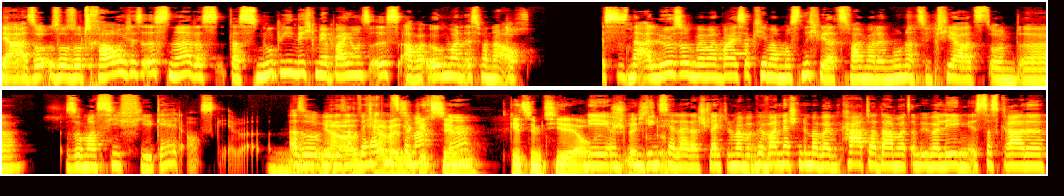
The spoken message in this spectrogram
ja, so, so, so traurig das ist, ne, dass, dass Snoopy nicht mehr bei uns ist, aber irgendwann ist man da auch, ist es eine Erlösung, wenn man weiß, okay, man muss nicht wieder zweimal im Monat zum Tierarzt und äh, so massiv viel Geld ausgeben. Also, wie ja, gesagt, wir hätten es gemacht, ne? Geht es dem Tier ja auch nee, schlecht. Nee, und ihm ging es ja leider schlecht. Und wir, wir waren ja schon immer beim Kater damals am überlegen, ist das gerade,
